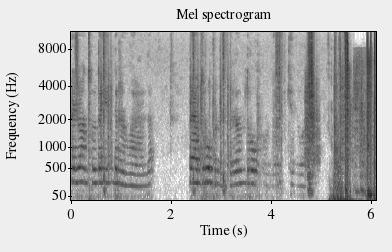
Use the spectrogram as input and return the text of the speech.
Adventure'da indiririm herhalde. Veya Dropper indiririm. Dropper oynarım kendi başıma.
